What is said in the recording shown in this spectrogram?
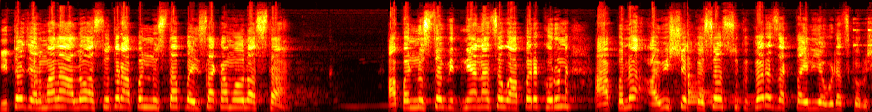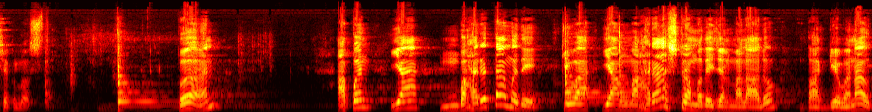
तिथं जन्माला आलो असतो तर आपण नुसता पैसा कमवला असता. आपण नुसतं विज्ञानाचा वापर करून आपलं आयुष्य कसं सुखकर जगता येईल एवढंच करू शकलो असतो. पण आपण या भारतामध्ये किंवा या महाराष्ट्रामध्ये जन्माला आलो भाग्यवान आहोत.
